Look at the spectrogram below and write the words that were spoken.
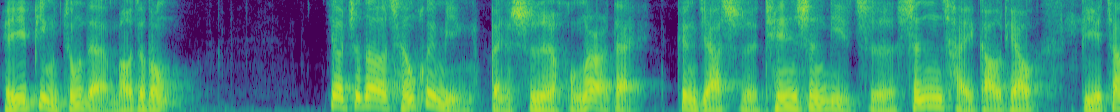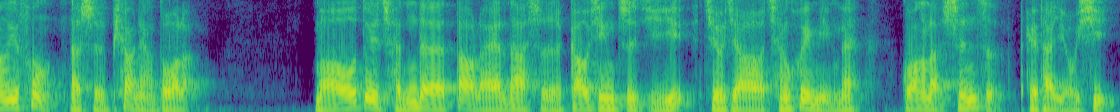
陪病中的毛泽东，要知道陈慧敏本是红二代，更加是天生丽质，身材高挑，比张玉凤那是漂亮多了。毛对陈的到来那是高兴至极，就叫陈慧敏呢光了身子陪他游戏，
